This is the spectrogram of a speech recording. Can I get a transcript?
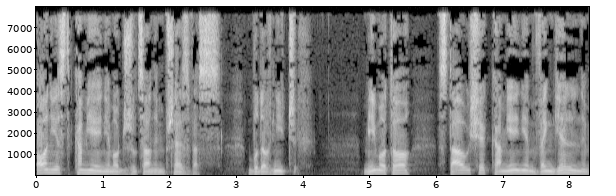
On jest kamieniem odrzuconym przez was, budowniczych. Mimo to stał się kamieniem węgielnym,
